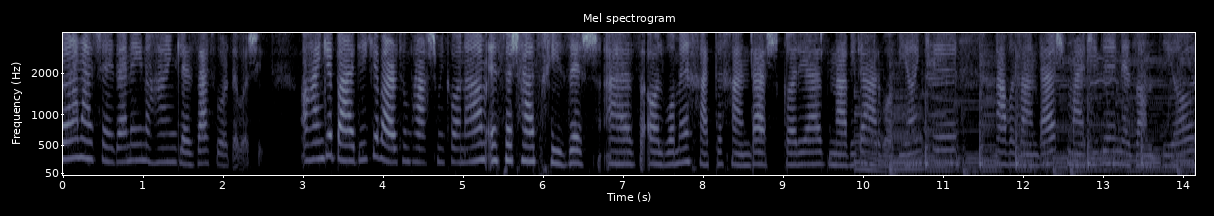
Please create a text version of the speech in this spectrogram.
امیدوارم از شنیدن این آهنگ لذت برده باشید. آهنگ بعدی که براتون پخش می‌کنم اسمش هست خیزش از آلبوم خط خندش. کاری از نوید اربابیان که نوازندش مجید نظامزیا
